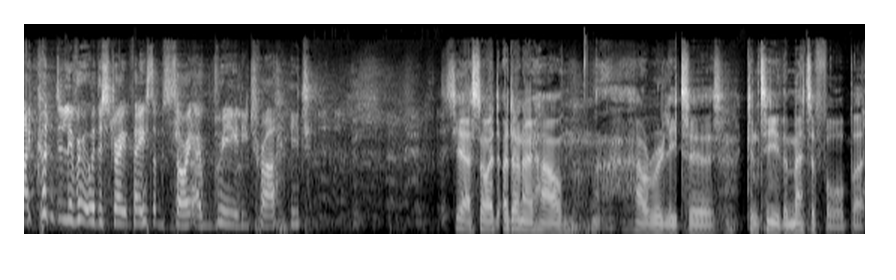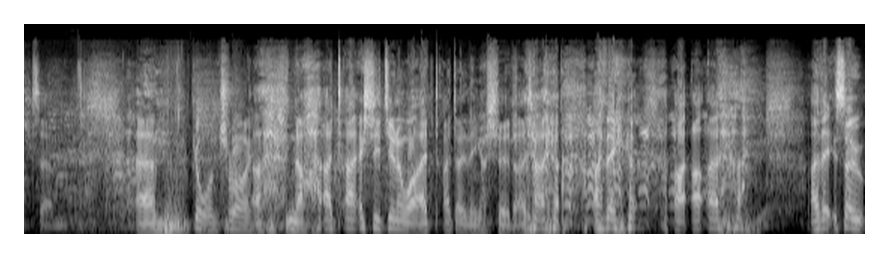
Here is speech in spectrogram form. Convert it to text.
I couldn't deliver it with a straight face. I'm sorry. I really tried. Yeah, so I, I don't know how how really to continue the metaphor, but um, Go on, try. no, I, I, actually, do you know what? I, I don't think I should. I, I, I think I, I, I think so.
